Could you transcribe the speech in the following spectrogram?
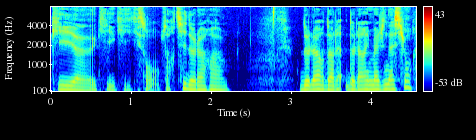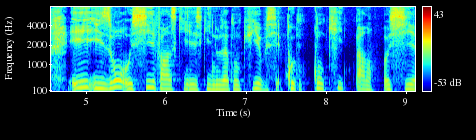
qui, euh, qui, sont sorties de leur. De leur, de leur, imagination et ils ont aussi enfin ce qui ce qui nous a conquis aussi conquis pardon aussi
